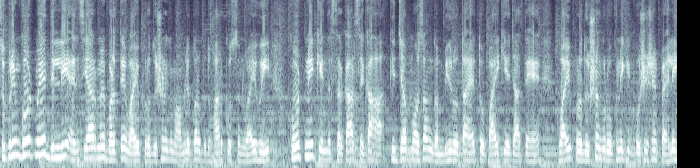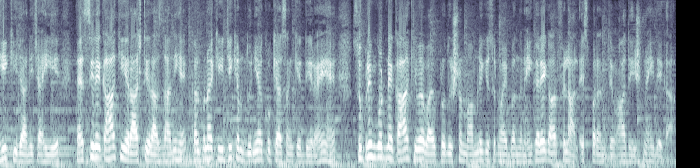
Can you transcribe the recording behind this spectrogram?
सुप्रीम कोर्ट में दिल्ली एनसीआर में बढ़ते वायु प्रदूषण के मामले पर बुधवार को सुनवाई हुई। कोर्ट ने केंद्र सरकार से कहा कि जब मौसम गंभीर होता है तो उपाय किए जाते हैं। वायु प्रदूषण को रोकने की कोशिशें पहले ही की जानी चाहिए। एससी ने कहा कि यह राष्ट्रीय राजधानी है। कल्पना कीजिए कि हम दुनिया को क्या संकेत दे रहे हैं। सुप्रीम कोर्ट ने कहा कि वह वायु प्रदूषण मामले की सुनवाई बंद नहीं करेगा और फ़िलहाल इस पर अंतिम आदेश नहीं देगा।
